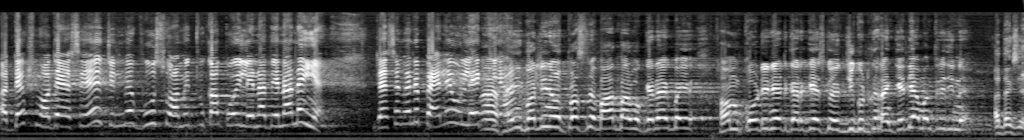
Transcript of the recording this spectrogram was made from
अध्यक्ष महोदय ऐसे हैं जिनमें भू स्वामित्व का कोई लेना देना नहीं है। जैसे मैंने पहले उल्लेख किया हाँ बर्लिन और प्रश्न बार बार वो कह रहे हैं भाई हम कोऑर्डिनेट करके इसको एग्जीक्यूट कराएँगे। कह दिया मंत्री जी ने। अध्यक्ष जी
